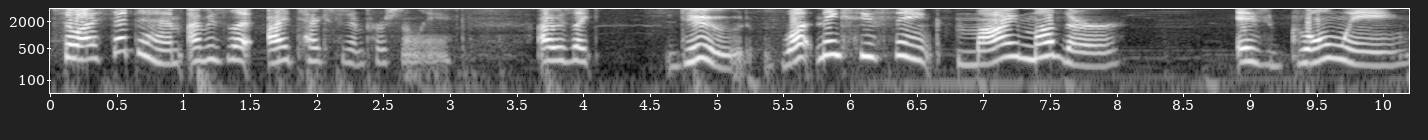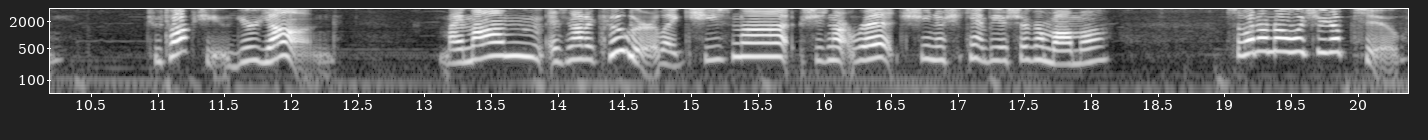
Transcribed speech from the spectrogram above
So I said to him, I was like, I texted him personally. I was like, dude, what makes you think my mother is going to talk to you? You're young. My mom is not a cougar. Like she's not she's not rich. You know, she can't be a sugar mama. So I don't know what you're up to.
